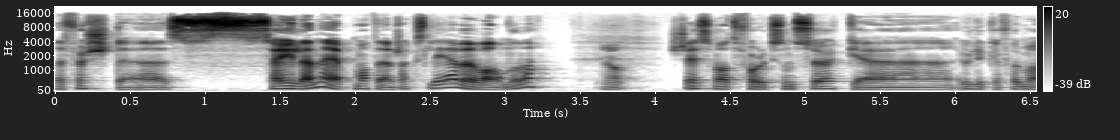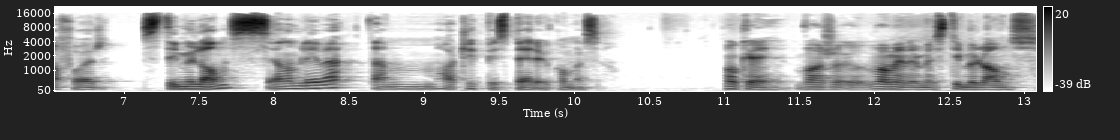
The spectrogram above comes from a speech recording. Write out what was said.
Det første søylen er på en måte en slags levevane. da. Ja. Det ser ut som at folk som søker ulike former for stimulans gjennom livet, de har typisk bedre hukommelse. Ok, hva, hva mener du med stimulans?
